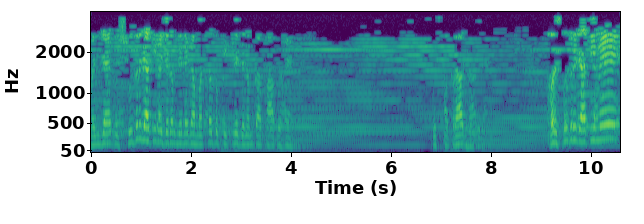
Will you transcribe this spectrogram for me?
बन जाए तो शूद्र जाति में जन्म लेने का मतलब तो पिछले जन्म का पाप है। कुछ अपराध हो गया। और शूद्र जाति में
